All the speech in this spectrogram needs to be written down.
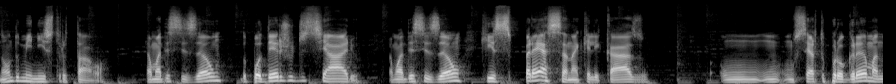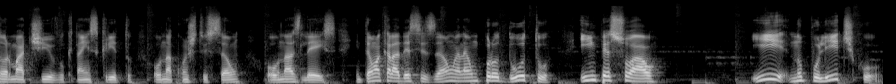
não do ministro tal. É uma decisão do poder judiciário. É uma decisão que expressa, naquele caso, um, um, certo programa normativo que está inscrito ou na Constituição ou nas leis. Então, aquela decisão ela é um produto impessoal. E no político,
